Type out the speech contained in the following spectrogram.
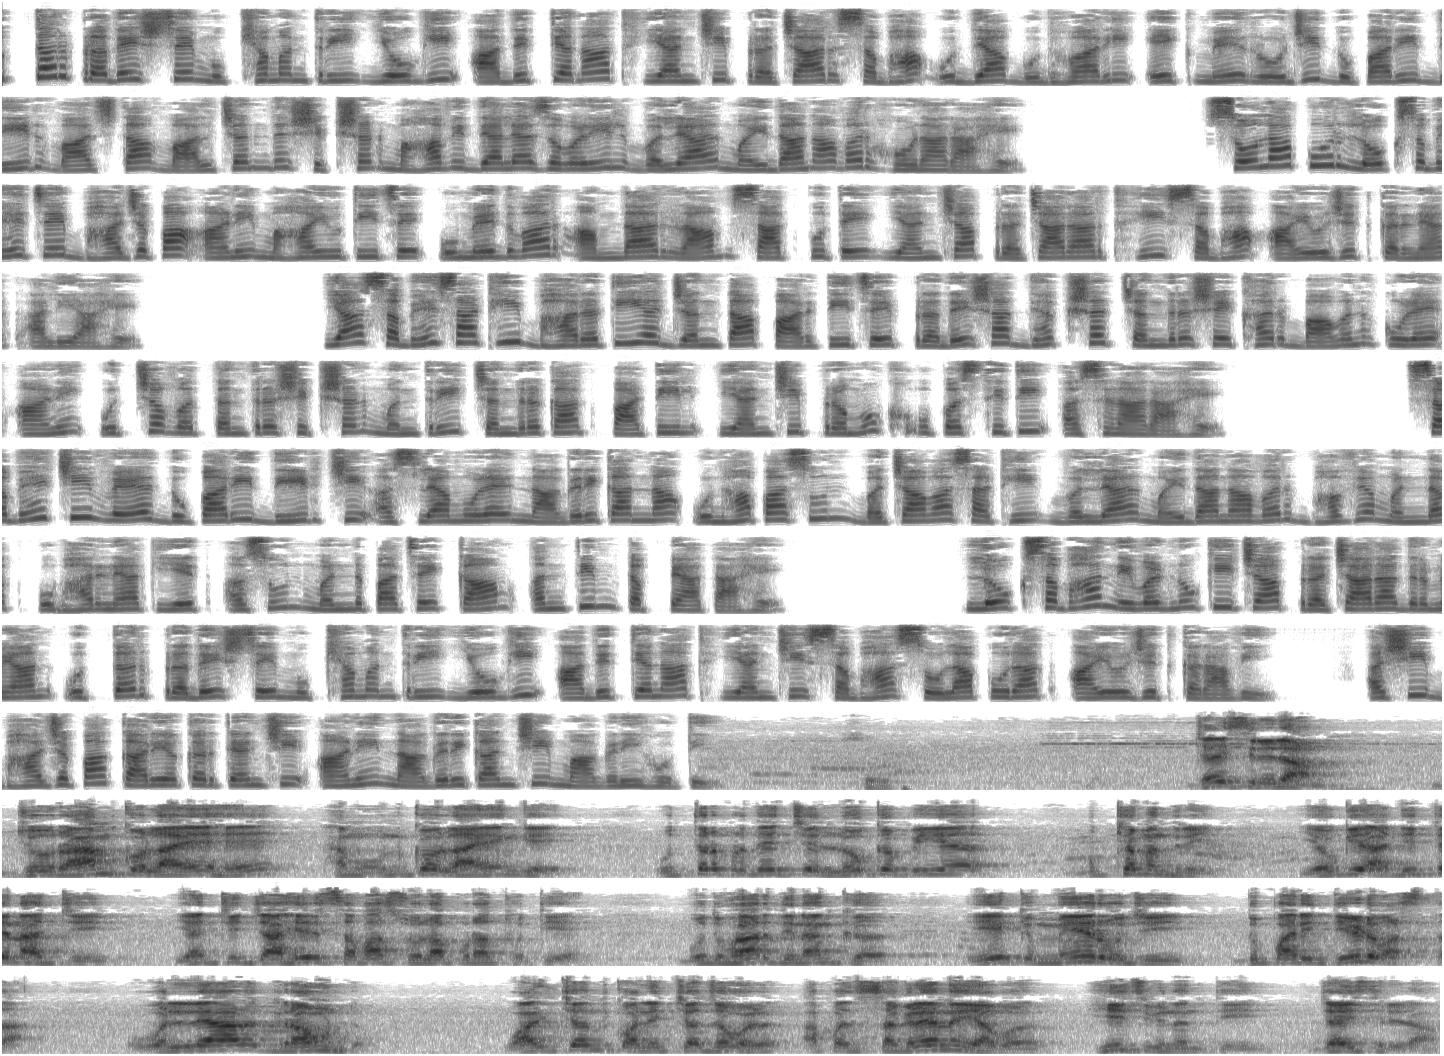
उत्तर प्रदेशचे मुख्यमंत्री योगी आदित्यनाथ यांची प्रचार सभा उद्या बुधवारी एक मे रोजी दुपारी दीड वाजता वालचंद शिक्षण महाविद्यालयाजवळील वल्याळ मैदानावर होणार आहे. सोलापूर लोकसभेचे भाजपा आणि महायुतीचे उमेदवार आमदार राम सातपुते यांच्या प्रचारार्थ ही सभा आयोजित करण्यात आली आहे. या सभेसाठी भारतीय जनता पार्टीचे प्रदेशाध्यक्ष चंद्रशेखर बावनकुळे आणि उच्च व तंत्रशिक्षण मंत्री चंद्रकांत पाटील यांची प्रमुख उपस्थिती असणार आहे. सभेची वेळ दुपारी दीडची असल्यामुळे नागरिकांना उन्हापासून बचावासाठी वल्याळ मैदानावर भव्य मंडप उभारण्यात येत असून मंडपाचे काम अंतिम टप्प्यात आहे. लोकसभा निवडणुकीच्या प्रचारादरम्यान उत्तर प्रदेशचे मुख्यमंत्री योगी आदित्यनाथ यांची सभा सोलापुरात आयोजित करावी अशी भाजपा कार्यकर्त्यांची आणि नागरिकांची मागणी होती. जय श्रीराम. जो राम को लाए है हम उनको लाएंगे. उत्तर प्रदेशचे लोकप्रिय मुख्यमंत्री योगी आदित्यनाथ जी यांची जाहीर सभा सोलापुरात होतीये. बुधवार दिनांक एक मे रोजी दुपारी दीड वाजता वल्याळ ग्राउंड वालचंद कॉलेजच्या जवळ आपण सगळ्यांना यावं हीच विनंती. जय श्रीराम.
